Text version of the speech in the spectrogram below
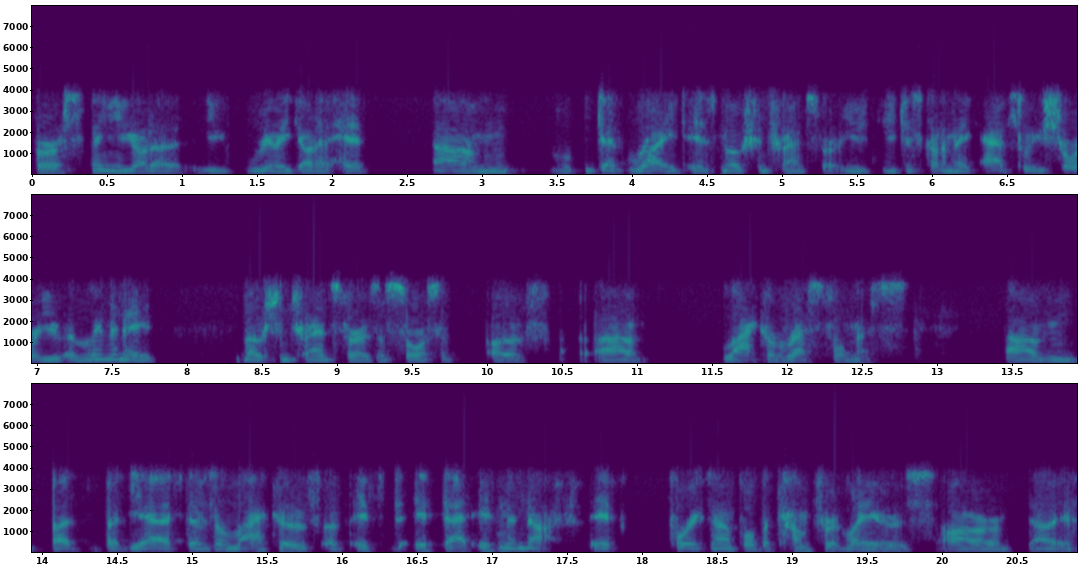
first thing you gotta you really gotta hit um, get right is motion transfer. You, you just got to make absolutely sure you eliminate motion transfer as a source of, of uh, lack of restfulness. Um, but but yeah, if there's a lack of, of, if if that isn't enough, if for example the comfort layers are uh, if,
